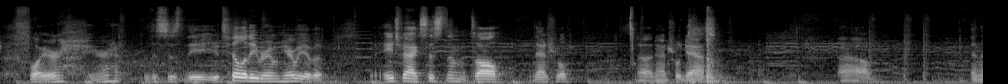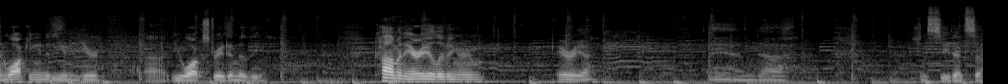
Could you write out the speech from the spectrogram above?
foyer here. This is the utility room here. We have a HVAC system. It's all natural, uh, natural gas. Um, and then walking into the unit here, uh, you walk straight into the common area, living room area, and uh, you can see that's a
